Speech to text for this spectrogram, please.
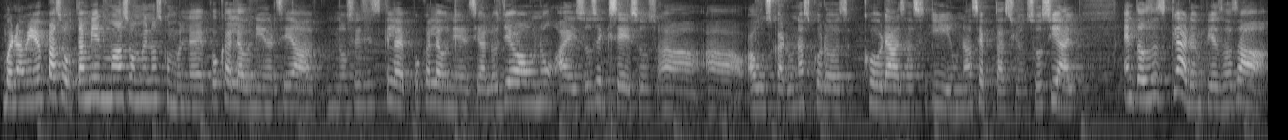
Bueno, a mí me pasó también más o menos como en la época de la universidad. No sé si es que la época de la universidad los lleva a uno a esos excesos, a, buscar unas corazas y una aceptación social. Entonces, claro, empiezas a,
